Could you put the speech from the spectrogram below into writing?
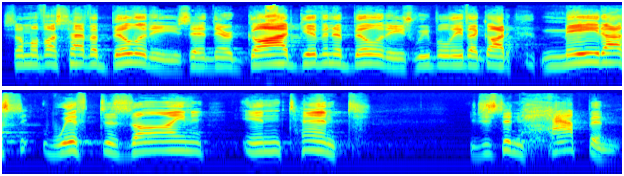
Some of us have abilities, and they're God given abilities. We believe that God made us with design intent. It just didn't happen.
